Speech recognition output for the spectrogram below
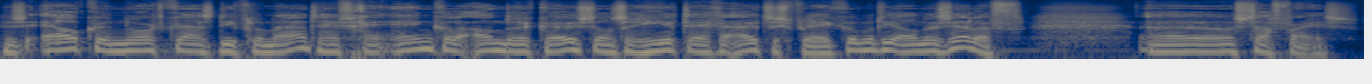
Dus elke Noord-Koreaanse diplomaat heeft geen enkele andere keuze dan zich hier tegen uit te spreken, omdat die ander zelf uh, strafbaar is.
